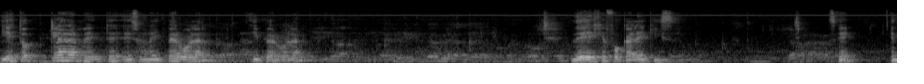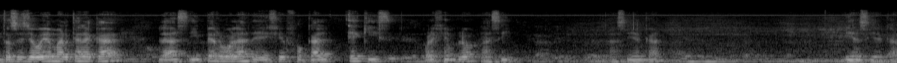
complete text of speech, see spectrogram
Y esto claramente es una hipérbola, hipérbola de eje focal X. ¿Sí? Entonces yo voy a marcar acá las hipérbolas de eje focal X, por ejemplo, así, así acá y así acá.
